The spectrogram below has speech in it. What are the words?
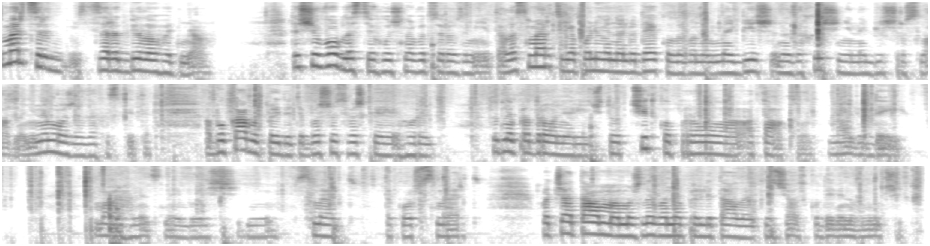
Смерть серед, серед білого дня. Те, що в області гучно, ви це розумієте. Але смерть я полюю на людей, коли вони найбільш незахищені, найбільш розслаблені. Не може захистити. Або каби прийдуть, або щось важке горить. Тут не про дрони річ, тут чітко про атаку на людей. Марганець найближчі дні. Смерть, також смерть. Хоча там, можливо, не прилітало якийсь час, куди він влучить.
